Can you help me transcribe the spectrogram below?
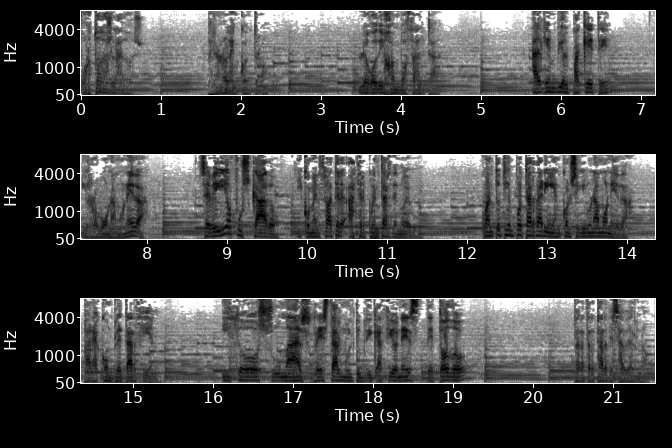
por todos lados, pero no la encontró. Luego dijo en voz alta, alguien vio el paquete y robó una moneda. Se veía ofuscado y comenzó a hacer cuentas de nuevo. ¿Cuánto tiempo tardaría en conseguir una moneda para completar 100? Hizo sumas, restas, multiplicaciones, de todo, para tratar de saberlo.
